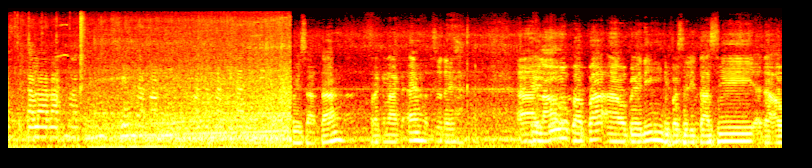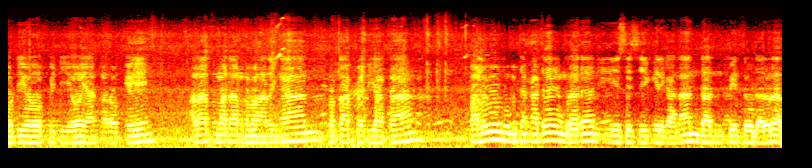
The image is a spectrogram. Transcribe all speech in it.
Segala Sehingga kami ini wisata perkenalkan eh sudah. Ya Nah, itu Bapak uh, Benny difasilitasi ada audio video ya karaoke. Alat pemadam kebakaran ringan kotak pediaka palu pemecah kaca yang berada di sisi kiri kanan dan pintu darurat.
